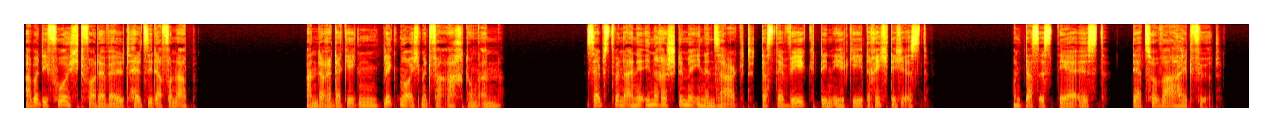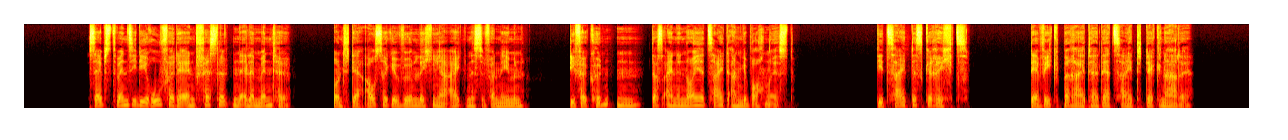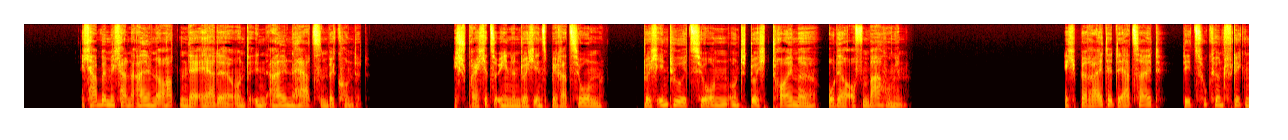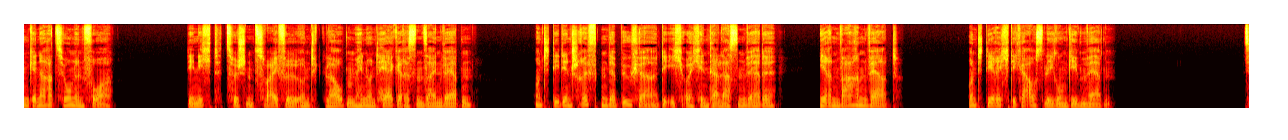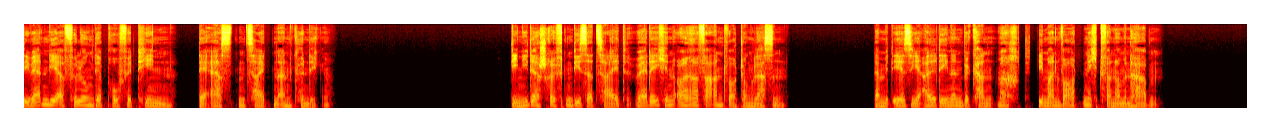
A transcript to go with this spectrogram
Aber die Furcht vor der Welt hält sie davon ab. Andere dagegen blicken euch mit Verachtung an. Selbst wenn eine innere Stimme ihnen sagt, dass der Weg, den ihr geht, richtig ist. Und dass es der ist, der zur Wahrheit führt. Selbst wenn sie die Rufe der entfesselten Elemente und der außergewöhnlichen Ereignisse vernehmen, die verkünden, dass eine neue Zeit angebrochen ist. Die Zeit des Gerichts, der Wegbereiter der Zeit der Gnade. Ich habe mich an allen Orten der Erde und in allen Herzen bekundet. Ich spreche zu ihnen durch Inspiration, durch Intuition und durch Träume oder Offenbarungen. Ich bereite derzeit die zukünftigen Generationen vor, die nicht zwischen Zweifel und Glauben hin und her gerissen sein werden und die den Schriften der Bücher, die ich euch hinterlassen werde, ihren wahren Wert und die richtige Auslegung geben werden. Sie werden die Erfüllung der Prophetien der ersten Zeiten ankündigen. Die Niederschriften dieser Zeit werde ich in eurer Verantwortung lassen, damit ihr sie all denen bekannt macht, die mein Wort nicht vernommen haben.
